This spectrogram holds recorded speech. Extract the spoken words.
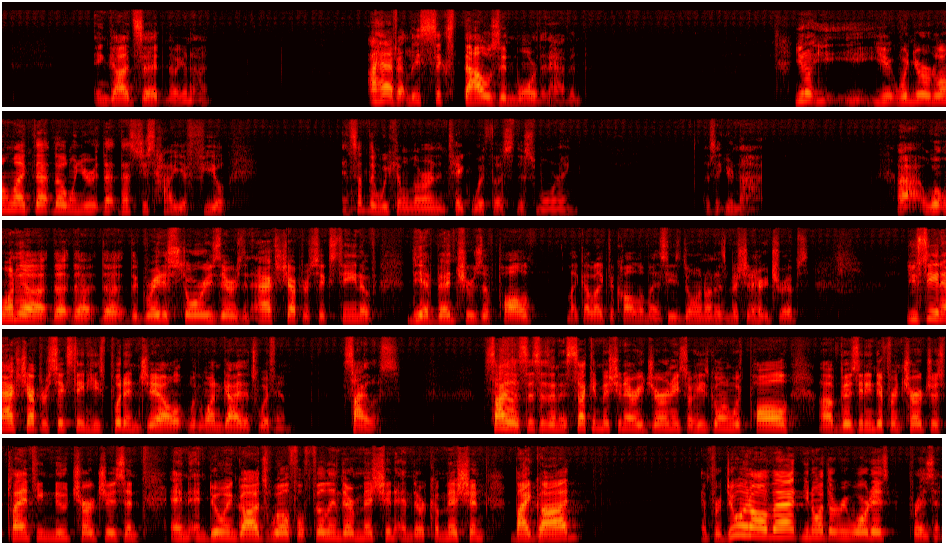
And God said, No, you're not. I have at least 6,000 more that haven't. You know, you, you, when you're alone like that, though, when you're that, that's just how you feel. And something we can learn and take with us this morning is that you're not. Uh, one of the, the, the, the, greatest stories there is in Acts chapter 16 of the adventures of Paul, like I like to call him, as he's doing on his missionary trips. You see in Acts chapter 16, he's put in jail with one guy that's with him, Silas. Silas, this is in his second missionary journey, so he's going with Paul, uh, visiting different churches, planting new churches, and, and, and doing God's will, fulfilling their mission and their commission by God. And for doing all that, you know what the reward is? Prison.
